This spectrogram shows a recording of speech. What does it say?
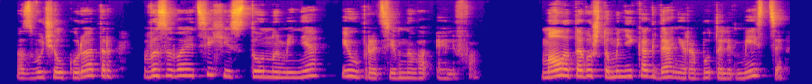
— озвучил куратор, вызывая тихий стон у меня и у противного эльфа. Мало того, что мы никогда не работали вместе,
